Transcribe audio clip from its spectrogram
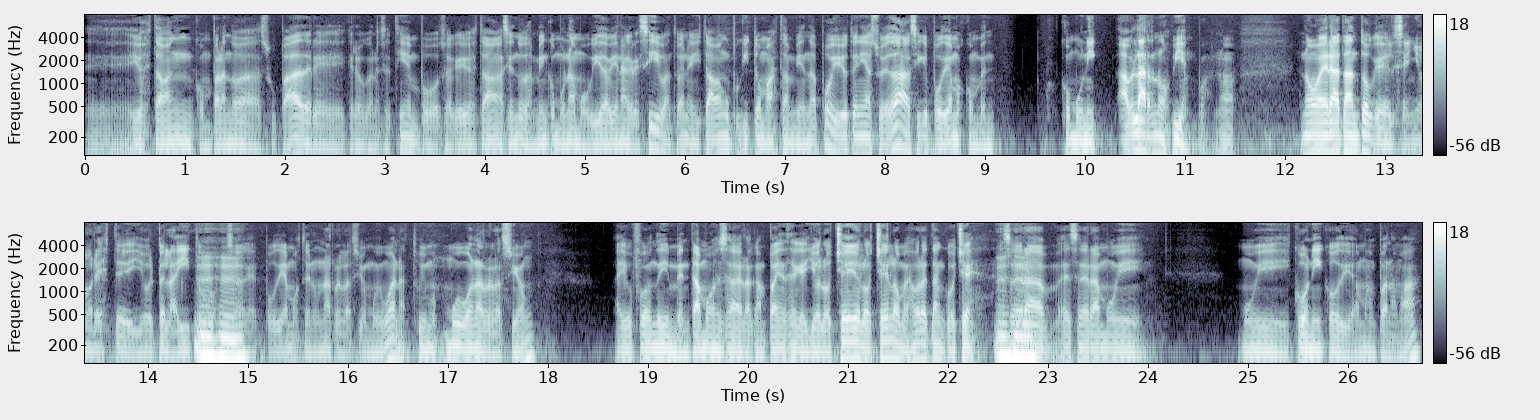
Eh, ellos estaban comprando a su padre, creo que en ese tiempo. O sea, que ellos estaban haciendo también como una movida bien agresiva. Entonces necesitaban un poquito más también de apoyo. Yo tenía su edad, así que podíamos hablarnos bien, pues, ¿no? No era tanto que el señor este y yo el peladito. O sea, que podíamos tener una relación muy buena. Tuvimos muy buena relación. Ahí fue donde inventamos esa la campaña esa que yo lo che, yo lo che, lo mejor está en coche. Eso era, eso era muy, muy icónico, digamos, en Panamá.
